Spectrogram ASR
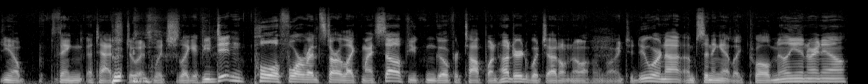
you know, thing attached to it. Which, like, if you didn't pull a four Red Star like myself, you can go for top 100, which I don't know if I'm going to do or not. I'm sitting at like 12 million right now,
